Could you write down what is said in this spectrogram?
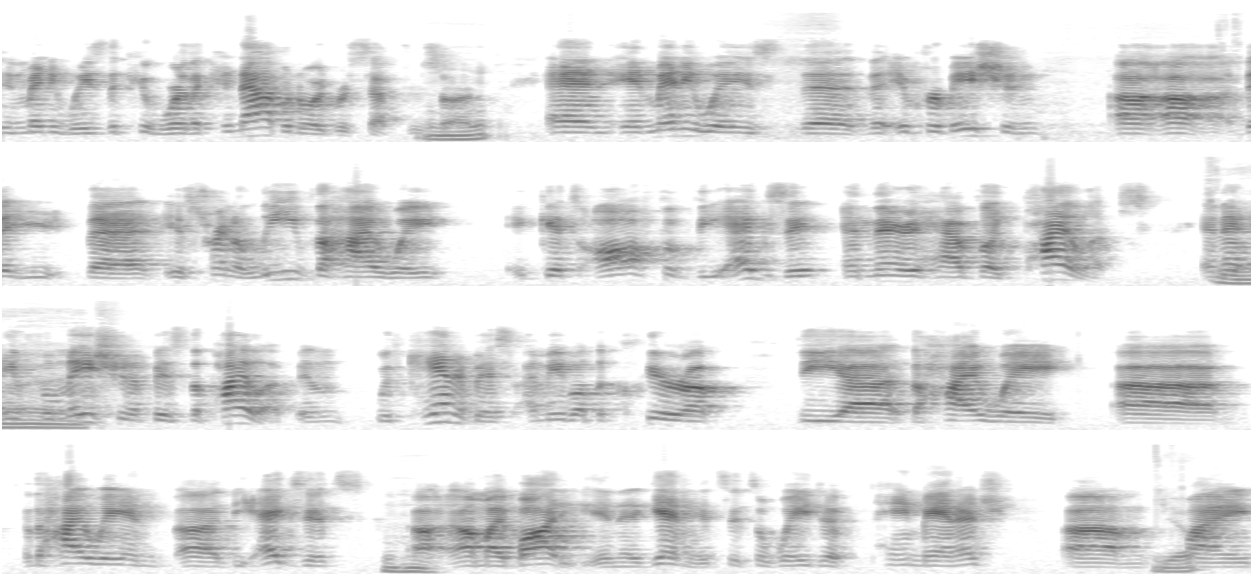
in many ways the where the cannabinoid receptors are, Mhm. and in many ways the the information uh, uh, that you that is trying to leave the highway it gets off of the exit, and there you have like pileups, and that Right. inflammation up is the pileup. And with cannabis, I'm able to clear up the uh, the highway. Uh, the highway and uh, the exits Mhm. uh, on my body, and again, it's it's a way to pain manage um, Yep. my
